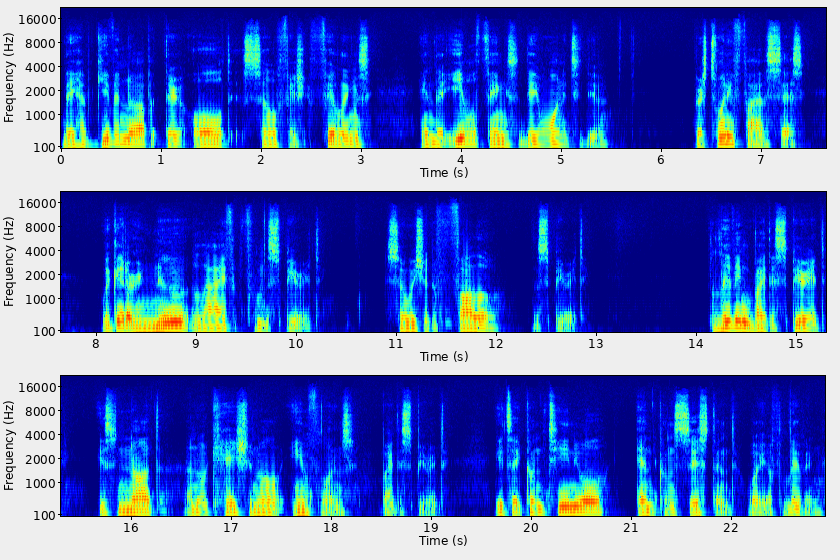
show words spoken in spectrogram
They have given up their old selfish feelings and the evil things they wanted to do. Verse 25 says, We get our new life from the Spirit, so we should follow the Spirit living by the Spirit is not an occasional influence by the Spirit. It's a continual and consistent way of living.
